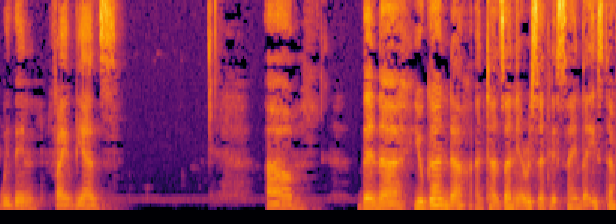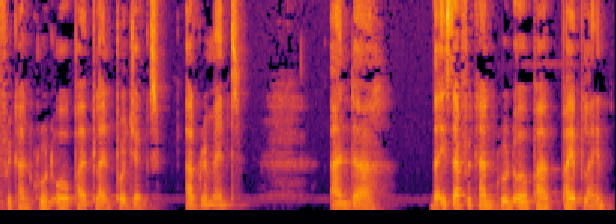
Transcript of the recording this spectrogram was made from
within five years. Um, then uh, Uganda and Tanzania recently signed the East African Crude Oil Pipeline Project Agreement. And uh, the East African Crude Oil pi- Pipeline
